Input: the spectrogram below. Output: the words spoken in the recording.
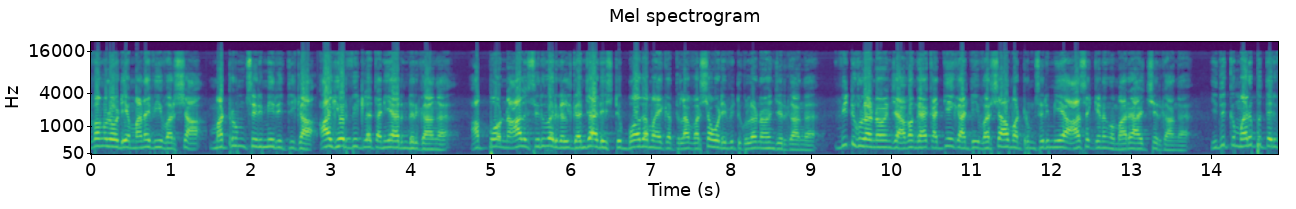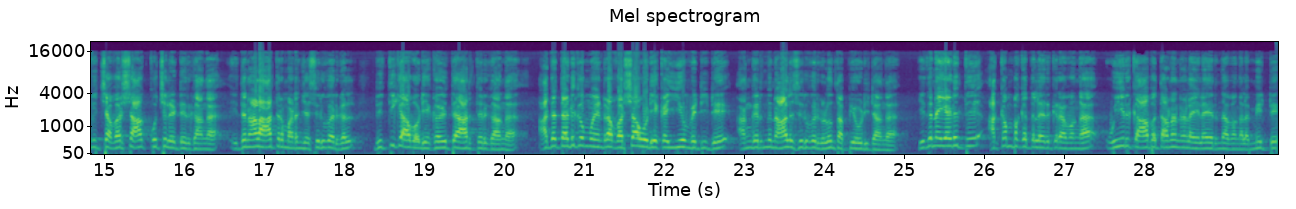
இவங்களுடைய மனைவி வர்ஷா மற்றும் சிறுமி ரித்திகா ஆகியோர் வீட்டில் தனியாக இருந்திருக்காங்க. அப்போ நாலு சிறுவர்கள் கஞ்சா அடிச்சுட்டு போத மயக்கத்தில் வர்ஷாவுடைய வீட்டுக்குள்ளே நுழைஞ்சிருக்காங்க. வீட்டுக்குள்ளே நுழைஞ்ச அவங்க கத்தியை காட்டி வர்ஷா மற்றும் சிறுமியை ஆசைக்கிணங்குமாறு அழைச்சிருக்காங்க. இதுக்கு மறுப்பு தெரிவித்த வர்ஷா கூச்சலிட்டு இருக்காங்க இதனால் ஆத்திரம் அடைஞ்ச சிறுவர்கள் ரித்திகாவுடைய கழுத்தை ஆர்த்திருக்காங்க. அதை தடுக்க முயன்ற வர்ஷாவுடைய கையும் வெட்டிட்டு அங்கிருந்து நாலு சிறுவர்களும் தப்பி ஓடிட்டாங்க. இதனை அடுத்து அக்கம் பக்கத்தில் இருக்கிறவங்க உயிருக்கு ஆபத்தான நிலையில் இருந்தவங்களை மீட்டு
